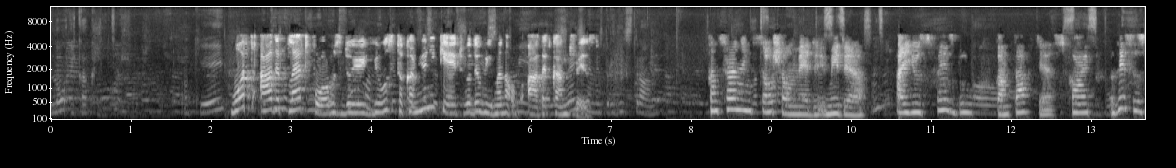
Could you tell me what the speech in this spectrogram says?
но и как лидер. Окей. What other platforms do you use to communicate with the women of other countries? Женщинами из других стран. Concerning social media, media I use Facebook, Contacte, Skype. This is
